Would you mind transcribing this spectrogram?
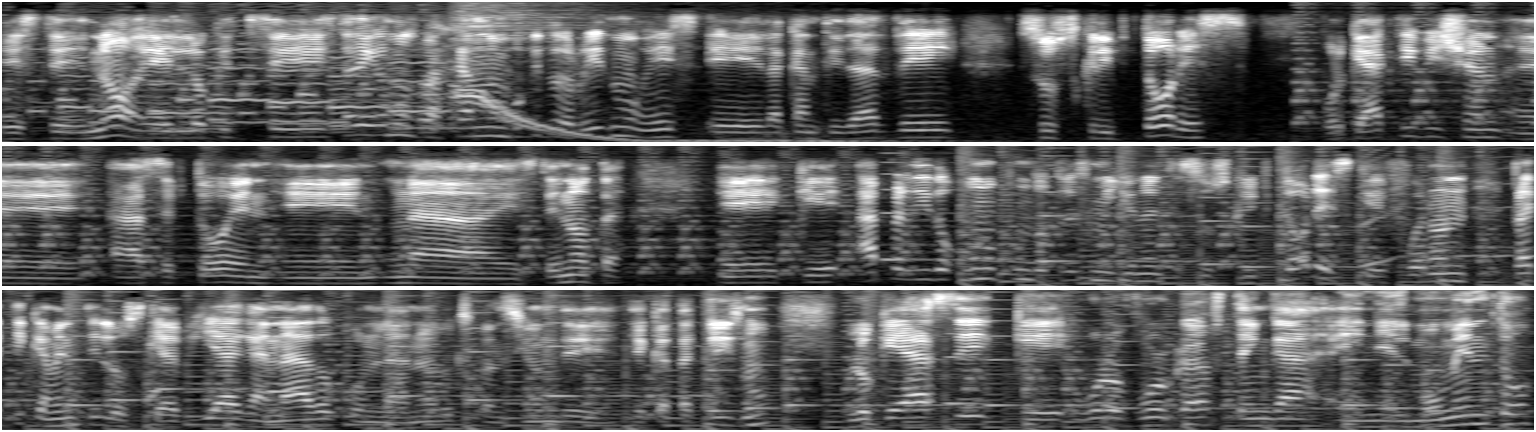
Este, no, eh, lo que se está, digamos, bajando un poquito de ritmo es eh, la cantidad de suscriptores porque Activision eh, aceptó en, una este, nota eh, que ha perdido 1.3 millones de suscriptores, que fueron prácticamente los que había ganado con la nueva expansión de, Cataclismo, lo que hace que World of Warcraft tenga en el momento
